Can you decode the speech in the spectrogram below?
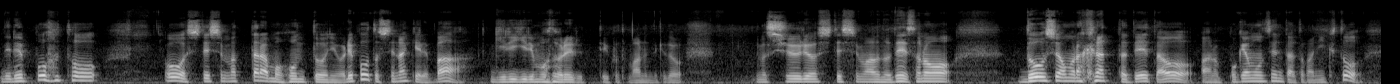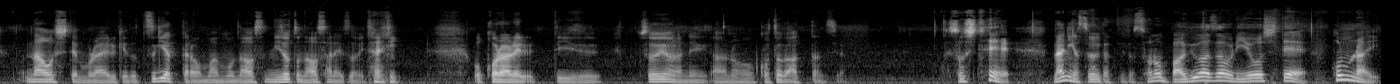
でレポートをしてしまったらもう本当にレポートしてなければギリギリ戻れるっていうこともあるんだけどもう終了してしまうのでそのどうしようもなくなったデータをあのポケモンセンターとかに行くと直してもらえるけど次やったらお前もう直す二度と直さねえぞみたいに 怒られるっていうそういうようなねあのことがあったんですよ。そして何がすごいかっていうとそのバグ技を利用して本来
